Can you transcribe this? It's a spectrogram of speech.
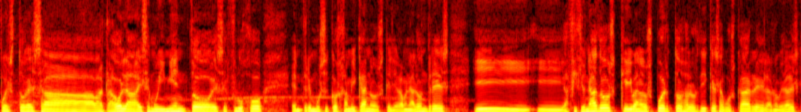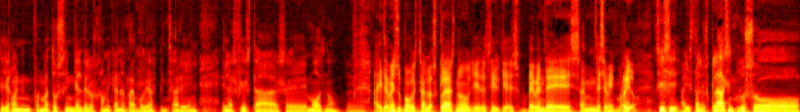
pues toda esa bataola, ese movimiento, ese flujo entre músicos jamaicanos que llegaban a Londres y, y aficionados que iban a los puertos, a los diques, a buscar eh, las novedades que llegaban en formato single de los jamaicanos para poderlas pinchar en, en las fiestas eh, mod, ¿no? Eh, Ahí también supongo que están los Clash, ¿no? Quiere decir que es- beben de, esa- de ese mismo río. Sí, sí, ahí están los Clash, incluso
